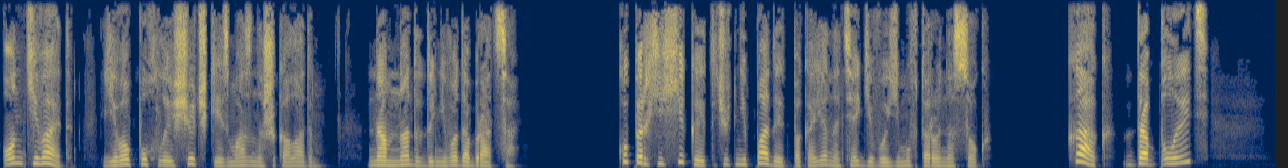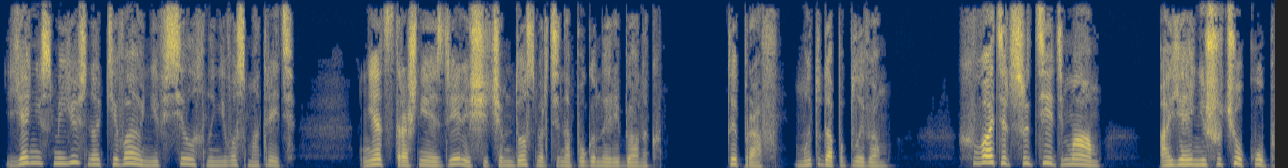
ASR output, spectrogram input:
Он кивает. Его пухлые щечки измазаны шоколадом. Нам надо до него добраться. Купер хихикает и чуть не падает, пока я натягиваю ему второй носок. «Как? Доплыть?» Я не смеюсь, но киваю, не в силах на него смотреть. Нет страшнее зрелища, чем до смерти напуганный ребенок. Ты прав, мы туда поплывем. «Хватит шутить, мам!» «А я и не шучу, Куб.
